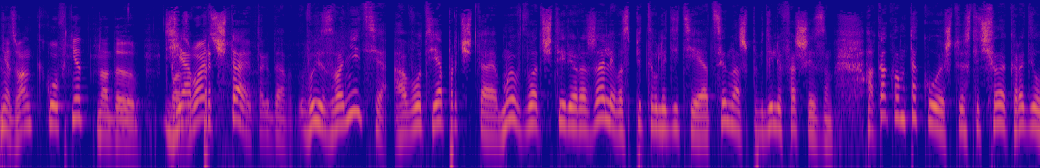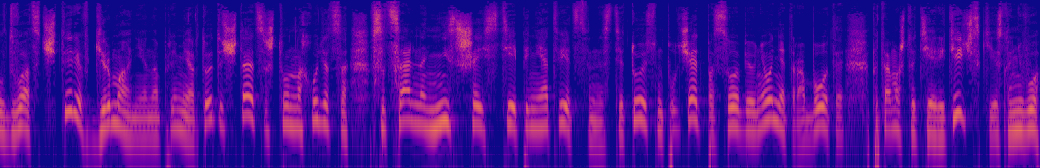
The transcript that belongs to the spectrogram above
Нет, нет, звонков нет, надо позвать. Я прочитаю тогда. Вы звоните, а вот я прочитаю. Мы в 24 рожали, воспитывали детей, отцы наши победили фашизм. А как вам такое, что если человек родил в 24 в Германии, например, то это считается, что он находится в социально низшей степени ответственности. То есть он получает пособие, у него нет работы, потому что теоретически, если у него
